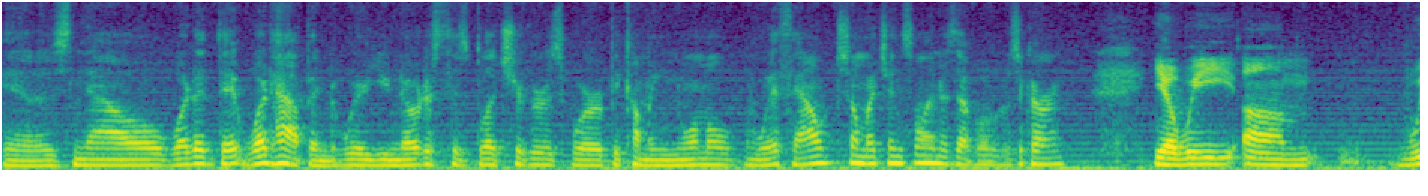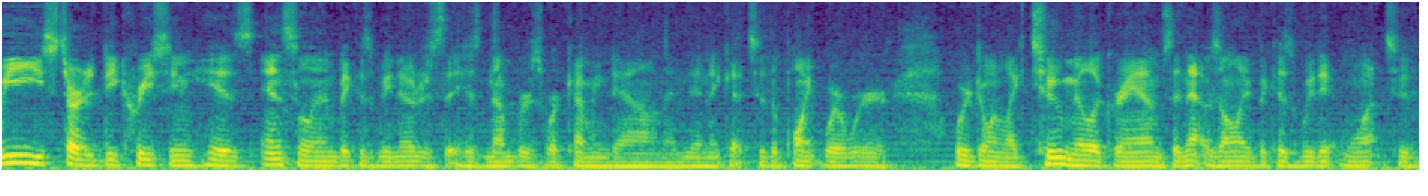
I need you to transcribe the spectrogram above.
is now, what did they, what happened where you noticed his blood sugars were becoming normal without so much insulin? Is that what was occurring? Yeah, we um, we started decreasing his insulin because we noticed that his numbers were coming down, and then it got to the point where we're we're doing like two milligrams, and that was only because we didn't want to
